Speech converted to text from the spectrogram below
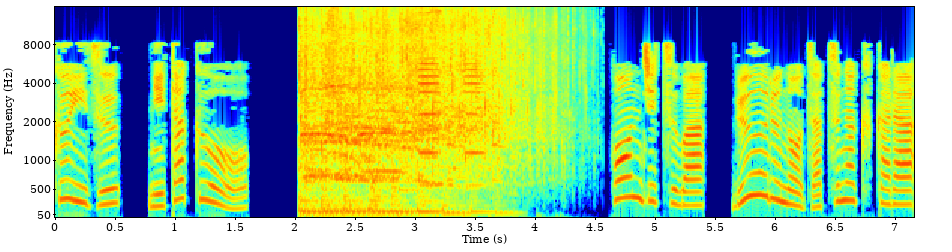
クイズ、二択王。本日は、ルールの雑学から、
